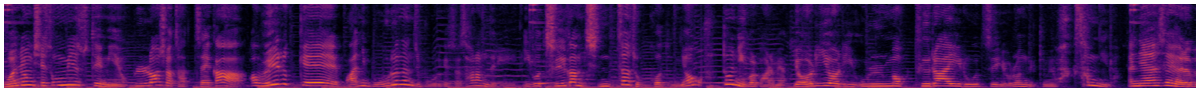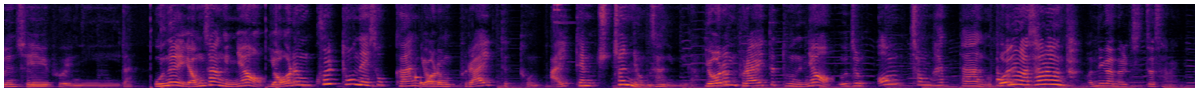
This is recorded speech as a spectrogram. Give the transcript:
원영씨 손민수템이에요. 블러셔 자체가 아, 왜 이렇게 많이 모르는지 모르겠어요, 사람들이. 이거 질감 진짜 좋거든요. 쿨톤 이걸 바르면 여리여리 울먹 드라이 로즈 이런 느낌이 확 삽니다. 안녕하세요, 여러분. 제이미포입니다. 오늘 영상은요, 여름 쿨톤에 속한 여름 bright 톤 아이템 추천 영상입니다. 여름 bright 톤은요, 요즘 엄청 핫한 원영아 사랑한다. 언니가 널 진짜 사랑해.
